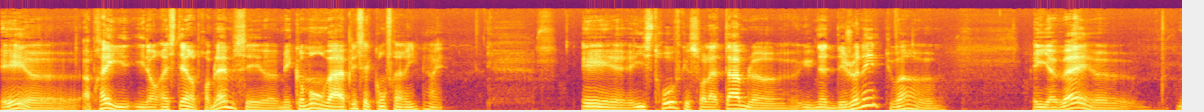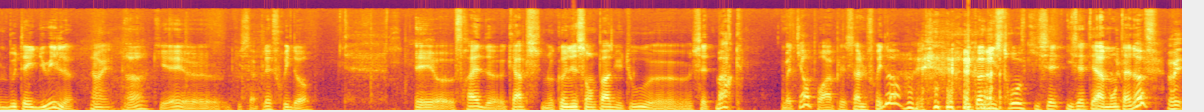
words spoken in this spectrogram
Et euh, après, il, en restait un problème, c'est euh, mais comment on va appeler cette confrérie? Et il se trouve que sur la table, il venait de déjeuner, tu vois, et il y avait une bouteille d'huile hein, qui est qui s'appelait Fruit d'or. Et euh, Fred Caps, ne connaissant pas du tout euh, cette marque, bah tiens, on pourrait appeler ça le fruit d'or. et comme il se trouve qu'ils étaient à Montaneuf, oui.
